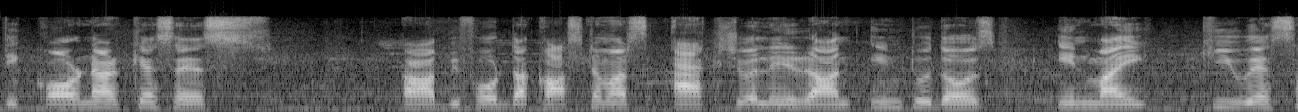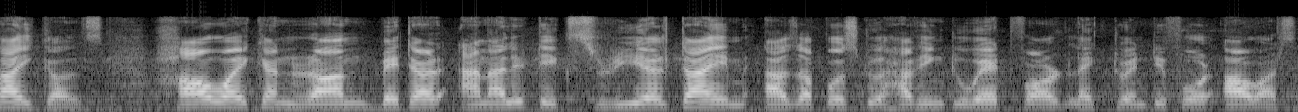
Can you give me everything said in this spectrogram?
the corner cases uh, before the customers actually run into those in my QA cycles. How I can run better analytics real time as opposed to having to wait for like 24 hours.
